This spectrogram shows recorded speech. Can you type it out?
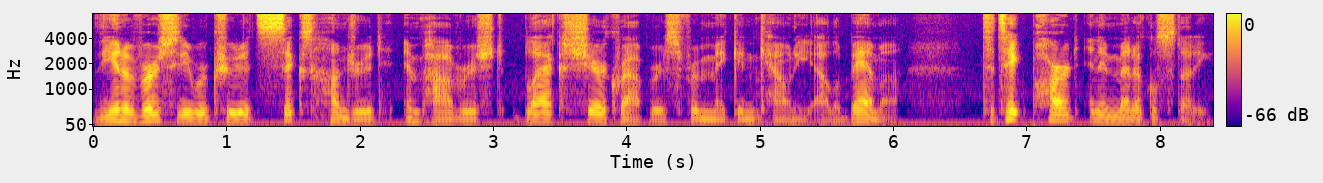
the university recruited 600 impoverished black sharecroppers from Macon County, Alabama, to take part in a medical study.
